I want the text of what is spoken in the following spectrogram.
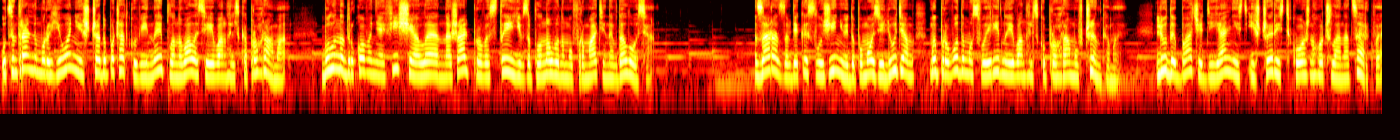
У центральному регіоні ще до початку війни планувалася євангельська програма. Були надруковані афіші, але, на жаль, провести її в запланованому форматі не вдалося. Зараз, завдяки служінню і допомозі людям, ми проводимо своєрідну євангельську програму вчинками. Люди бачать діяльність і щирість кожного члена церкви.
